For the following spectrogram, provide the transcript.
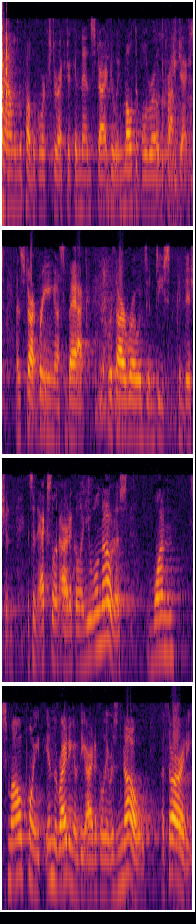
town and the Public Works Director can then start doing multiple road projects and start bringing us back with our roads in decent condition. It's an excellent article, and you will notice one small point in the writing of the article, there is no authority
